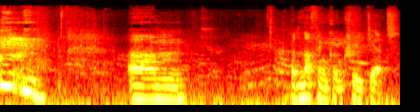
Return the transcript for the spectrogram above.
um, but nothing concrete yet.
